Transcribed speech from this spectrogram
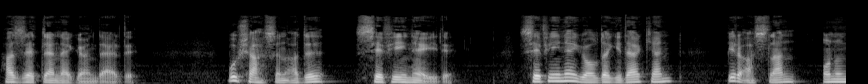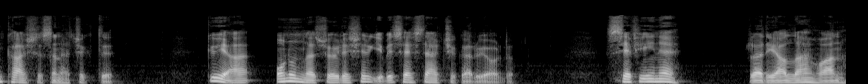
hazretlerine gönderdi. Bu şahsın adı Sefine idi. Sefine yolda giderken bir aslan onun karşısına çıktı. Güya onunla söyleşir gibi sesler çıkarıyordu. Sefine radıyallahu an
